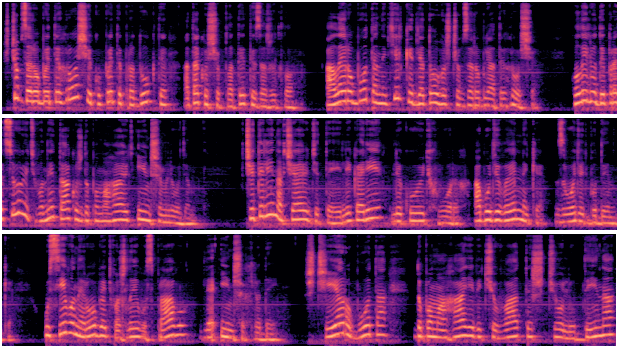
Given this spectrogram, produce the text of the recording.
щоб заробити гроші купити продукти, а також щоб платити за житло. Але робота не тільки для того, щоб заробляти гроші. Коли люди працюють, вони також допомагають іншим людям. Вчителі навчають дітей, лікарі лікують хворих, а будівельники зводять будинки. Усі вони роблять важливу справу для інших людей. Ще робота допомагає відчувати, що людина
